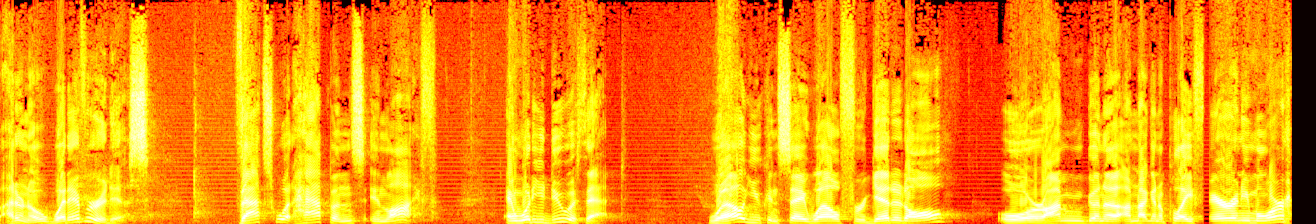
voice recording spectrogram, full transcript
I don't know, whatever it is. That's what happens in life. And what do you do with that? Well, you can say, well, forget it all, or I'm gonna I'm not gonna play fair anymore.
